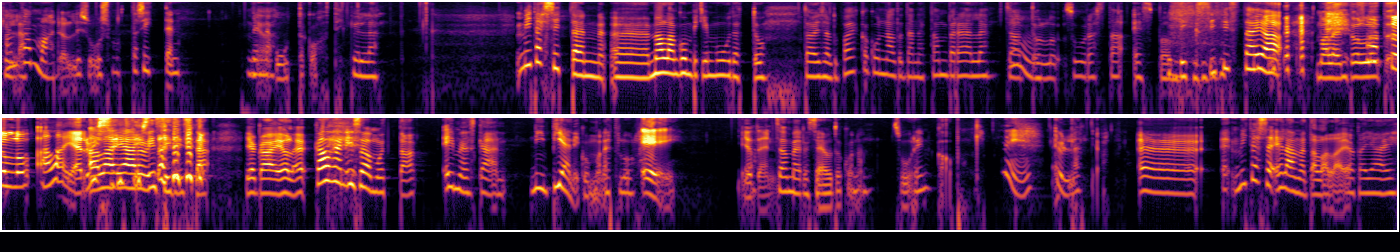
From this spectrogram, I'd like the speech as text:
Kyllä. Antaa mahdollisuus, mutta sitten mennä Joo. uutta kohti. Kyllä. Mitä sitten, öö, me ollaan kumpikin muutettu toiselta paikkakunnalta tänne Tampereelle. Sä oot Mm. tullut suuresta Espoo Big Citystä ja mä olen tullut tullut Alajärvi Alajärvi Citystä, joka ei ole kauhean iso, mutta ei myöskään niin pieni kuin monet luulee. Ei. Joo, Joten, Se on meidän seutukunnan suurin kaupunki. niin, kyllä. Joo. Öö, mitä se elämä tavallaan, joka jäi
